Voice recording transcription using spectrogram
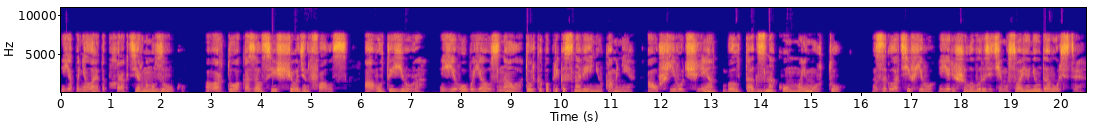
и я поняла это по характерному звуку. Во рту оказался еще один фалос. А вот и Юра. Его бы я узнала только по прикосновению ко мне а уж его член был так знаком моему рту. Заглотив его, я решила выразить ему свое неудовольствие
